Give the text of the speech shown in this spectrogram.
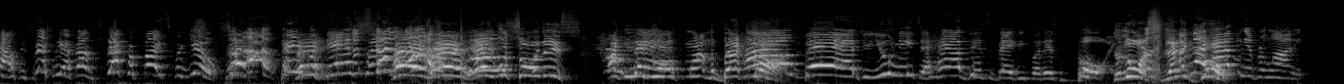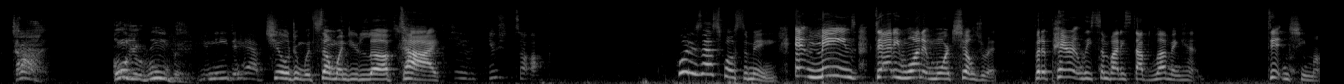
house, especially after I've sacrificed for you. Shut up! Pay for Hey, dance just class. shut up! Hey, hey, what's all this? I How can hear you bad? off out in the backyard. How bad do you need to have this baby for this boy? Dolores, let me go! I'm not having it for Lonnie. Ty, go to your room, baby. You need to have children with someone you love, Ty. Yeah, you should talk. What is that supposed to mean? It means Daddy wanted more children, but apparently somebody stopped loving him. Didn't she, Ma?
